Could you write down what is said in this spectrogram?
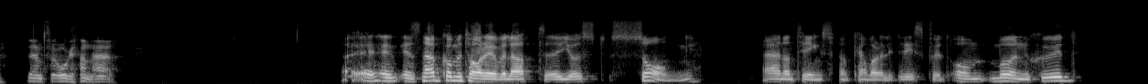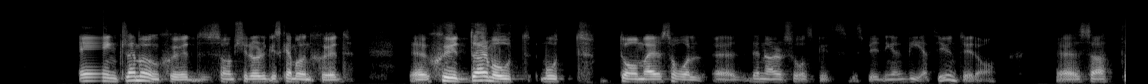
den frågan här? En, en, snabb kommentar är väl att eh, just sång är någonting som kan vara lite riskfyllt. Om munskydd, enkla munskydd som kirurgiska munskydd skyddar mot, mot de aerosol, den aerosolspridningen vet vi ju inte idag. Så att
